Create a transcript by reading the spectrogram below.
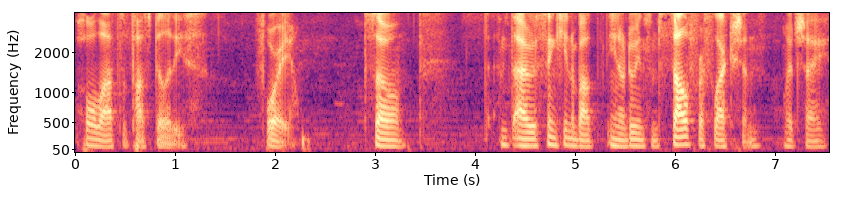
whole lots of possibilities for you. So I was thinking about you know doing some self reflection, which I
